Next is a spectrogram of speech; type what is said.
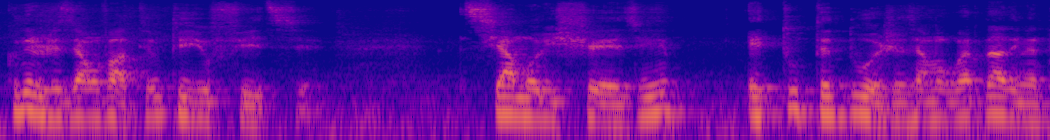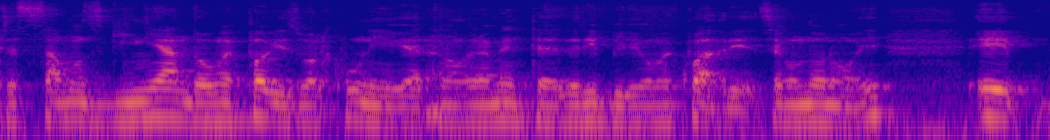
quindi ci siamo fatti tutti gli uffizi, siamo riscesi e tutte e due ci siamo guardati mentre stavamo sghignando come pochi su alcuni che erano veramente terribili come quadri, secondo noi, e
